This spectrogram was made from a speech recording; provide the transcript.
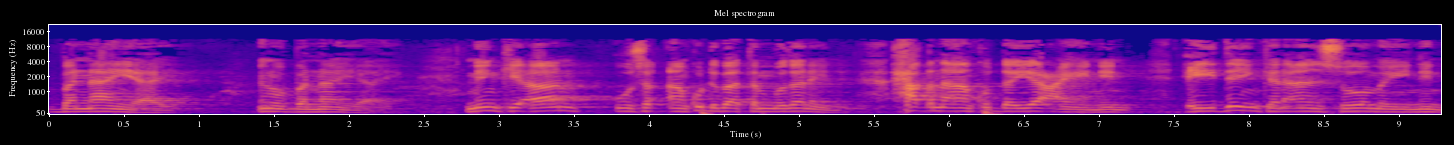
bannaan yahay ninkii aan aan ku dhibaata mudanaynin xaqna aan ku dayacaynin ciidaynkana aan soomaynin.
